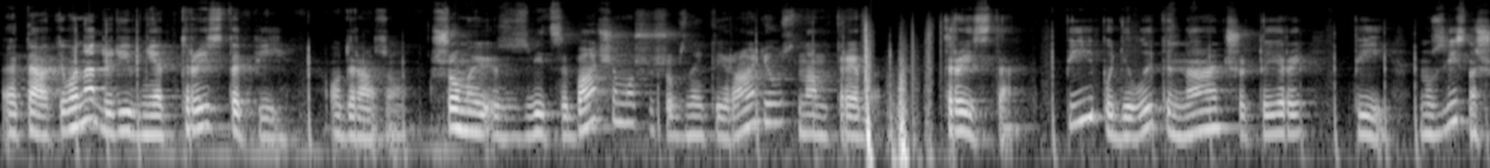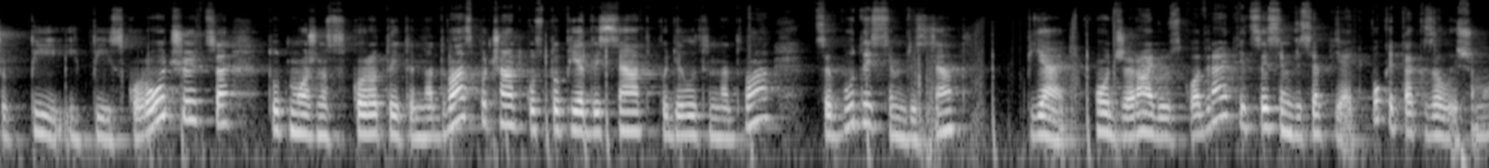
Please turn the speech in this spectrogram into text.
Е, Так, і вона дорівнює 300 π одразу. Що ми звідси бачимо, що щоб знайти радіус, нам треба 300 π поділити на 4 пі. Ну, звісно, що пі і пі скорочуються. Тут можна скоротити на 2 спочатку 150, поділити на 2, це буде 75. Отже, радіус квадраті це 75, поки так залишимо.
